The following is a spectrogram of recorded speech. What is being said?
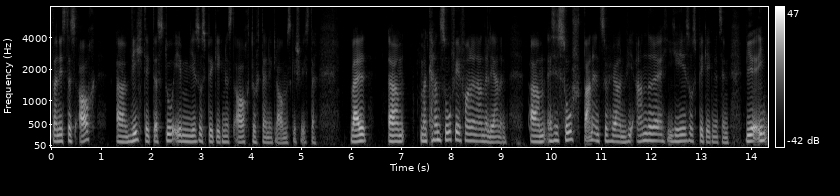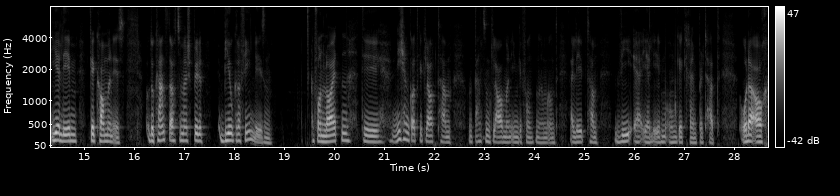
dann ist es auch äh, wichtig, dass du eben Jesus begegnest, auch durch deine Glaubensgeschwister. Weil ähm, man kann so viel voneinander lernen. Ähm, es ist so spannend zu hören, wie andere Jesus begegnet sind, wie er in ihr Leben gekommen ist. Du kannst auch zum Beispiel Biografien lesen von Leuten, die nicht an Gott geglaubt haben und dann zum Glauben an ihn gefunden haben und erlebt haben, wie er ihr Leben umgekrempelt hat. Oder auch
